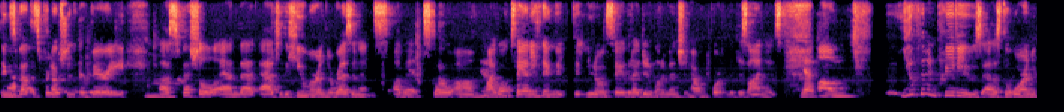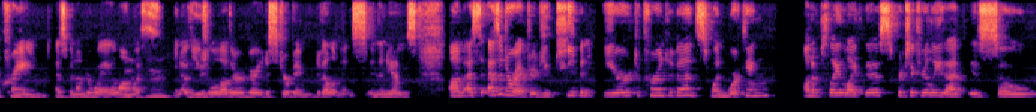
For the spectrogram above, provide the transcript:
things about this production that are very uh, mm-hmm. special and that add to the humor and the resonance of it. So um, yeah. I won't say anything that, that, you don't say, but I did want to mention how important the design is. Yes. Um, you've been in previews as the war in Ukraine has been underway, along with mm-hmm. you know the usual other very disturbing developments in the news. Um, as as a director, do you keep an ear to current events when working on a play like this, particularly that is so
